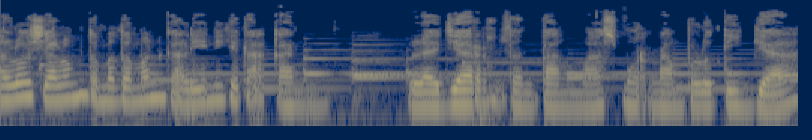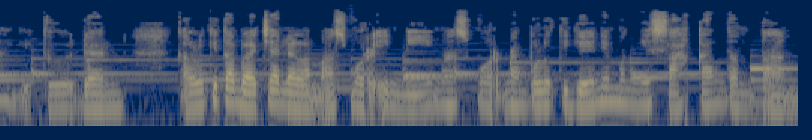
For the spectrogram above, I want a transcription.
Halo Shalom teman-teman, kali ini kita akan belajar tentang Mazmur 63 gitu dan kalau kita baca dalam Mazmur ini, Mazmur 63 ini mengisahkan tentang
